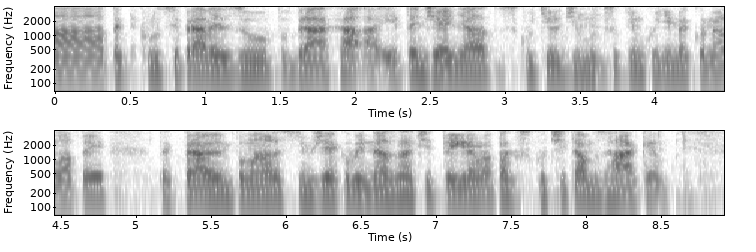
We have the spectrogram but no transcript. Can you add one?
A tak kluci právě Zub, Brácha a i ten Ženia z Kutil Gymu, co k ním chodím jako na lapy, tak právě mi pomáhali s tím, že jakoby naznačit takedown a pak skočit tam s hákem. Yes.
